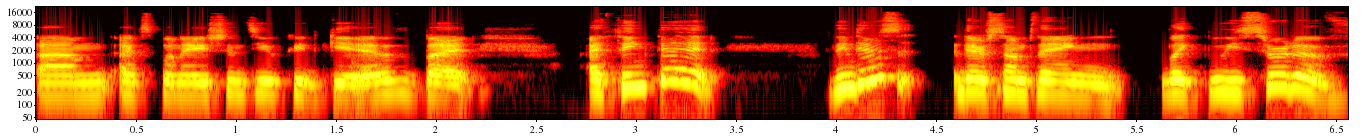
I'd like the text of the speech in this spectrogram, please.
um, explanations you could give, but I think that I think there's there's something like we sort of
